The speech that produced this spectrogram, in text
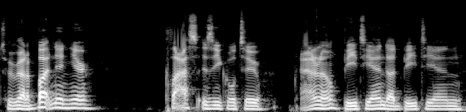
So we've got a button in here. Class is equal to, I don't know, btn.btn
